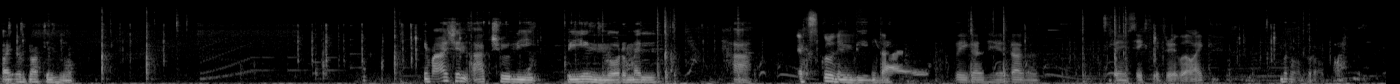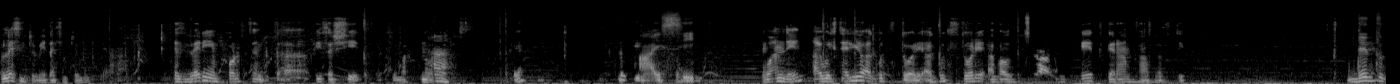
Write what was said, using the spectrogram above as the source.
Tayo's not in here. Imagine actually being normal. Ha. Excluding. Tayo, because he doesn't stream 63, but like, Bro, bro, bro. Listen to me, listen to me. It's very important uh, piece of shit that you must know. Ah. Okay? I see. One day, I will tell you a good story. A good story about great grandpa Vertig. Did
